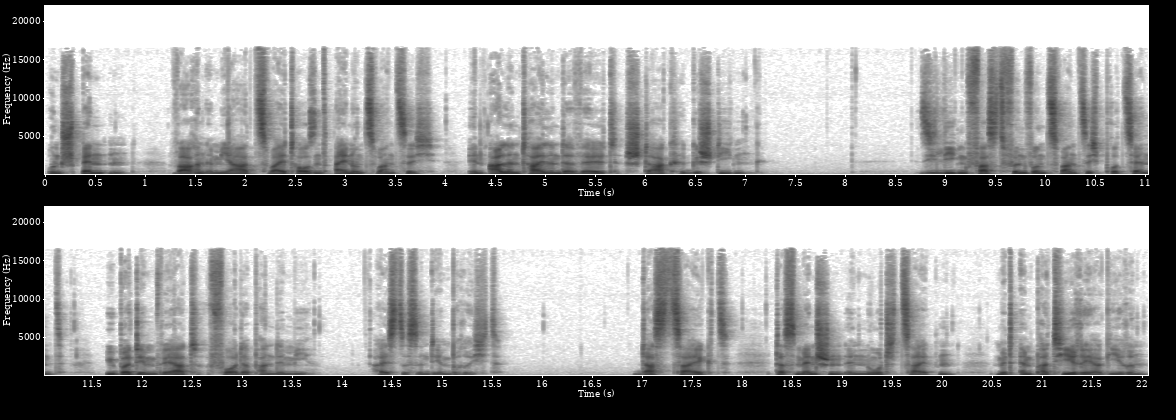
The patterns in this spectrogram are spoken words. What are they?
und Spenden waren im Jahr 2021 in allen Teilen der Welt stark gestiegen. Sie liegen fast 25 Prozent über dem Wert vor der Pandemie, heißt es in dem Bericht. Das zeigt, dass Menschen in Notzeiten mit Empathie reagieren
